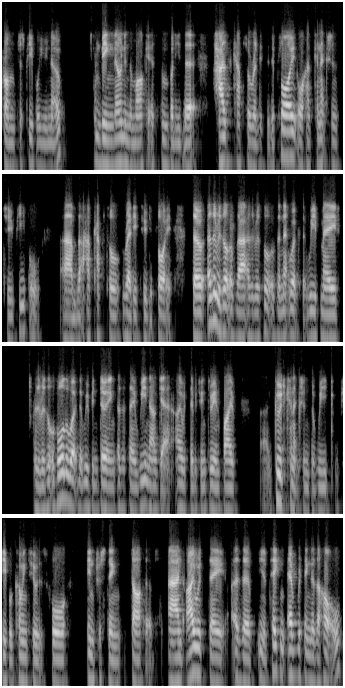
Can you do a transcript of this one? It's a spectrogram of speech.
from just people you know and being known in the market as somebody that has capital ready to deploy or has connections to people um, that have capital ready to deploy. So as a result of that, as a result of the networks that we've made, as a result of all the work that we've been doing, as I say, we now get, I would say, between three and five uh, good connections a week, people coming to us for interesting startups. And I would say, as a, you know, taking everything as a whole,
